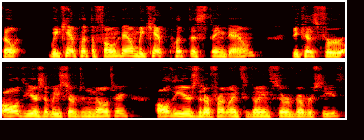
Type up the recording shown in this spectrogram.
filling. We can't put the phone down. We can't put this thing down because for all the years that we served in the military, all the years that our frontline civilians served overseas,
